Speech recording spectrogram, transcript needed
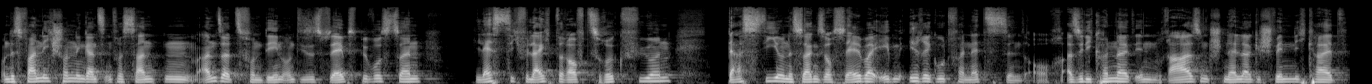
Und das fand ich schon einen ganz interessanten Ansatz von denen und dieses Selbstbewusstsein lässt sich vielleicht darauf zurückführen, dass die, und das sagen sie auch selber, eben irre gut vernetzt sind auch. Also die können halt in rasend schneller Geschwindigkeit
